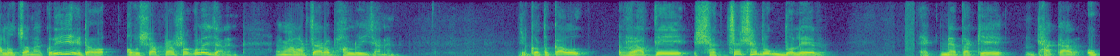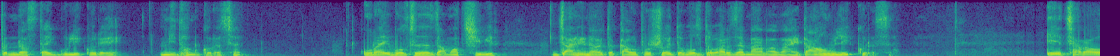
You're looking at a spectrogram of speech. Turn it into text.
আলোচনা করি। এটা অবশ্যই আপনারা সকলেই জানেন এবং আমার চেয়ে আরও ভালোই জানেন যে গতকাল রাতে স্বেচ্ছাসেবক দলের এক নেতাকে ঢাকার ওপেন রাস্তায় গুলি করে নিধন করেছে। ওরাই বলছে যে জামাত শিবির, জানি না হয়তো কাল পরশু হয়তো বলতে পারে যে না না না, এটা আওয়ামী লীগ করেছে। এছাড়াও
